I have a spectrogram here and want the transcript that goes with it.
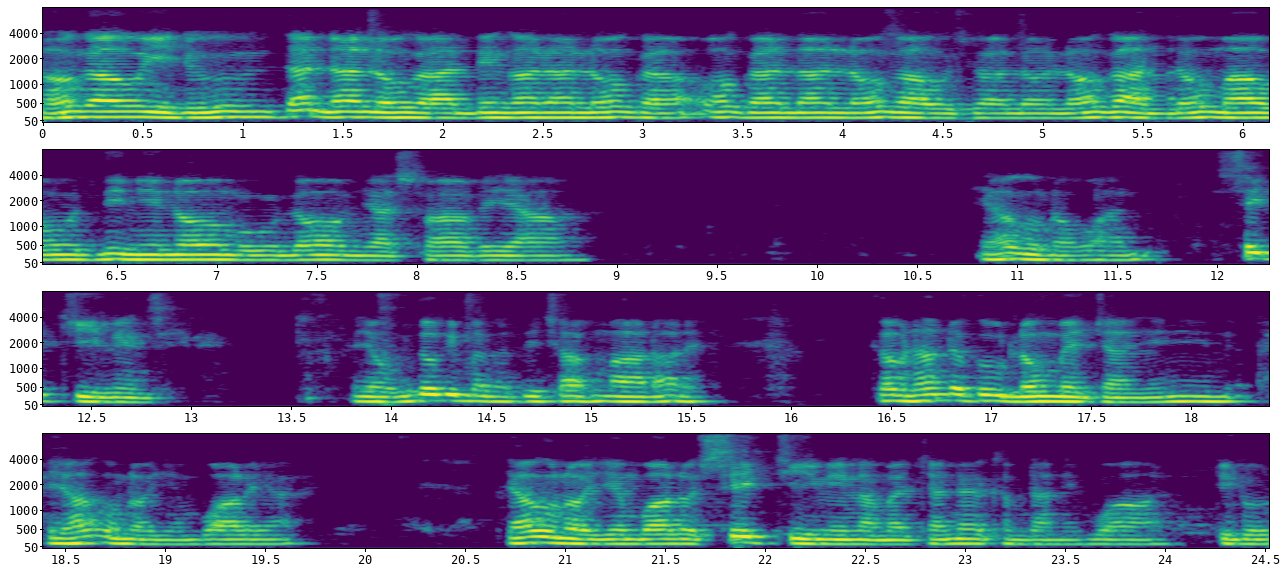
လောကဝိတုတတ္တလောကသင်္ခါရလောကဩဃတလောကဟုဆိုသောလောကသုံးပါးကိုသိမြင်တော်မူသောမြတ်စွာဘုရားဘုရားကုံတော်ကစိတ်ကြည်လင်စေတယ်။အဲကြောင့်ဝိသုဒ္ဓိမကတေချာမှားတာတယ်။ကမ္ဘာတစ်ခုလုံးမဲ့ကြရင်ဘုရားကုံတော်ရင်ပွားလိုက်ရတယ်။ဘုရားကုံတော်ရင်ပွားလို့စိတ်ကြည်လင်လာမှကျန်တဲ့ကမ္ဘာနေပွားဒီလို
